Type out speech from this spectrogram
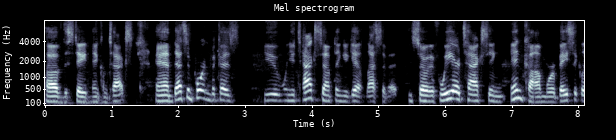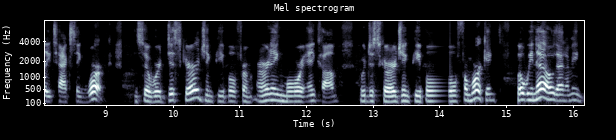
of the state income tax. And that's important because you when you tax something you get less of it. And so if we are taxing income we're basically taxing work. And so we're discouraging people from earning more income. We're discouraging people from working. But we know that i mean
